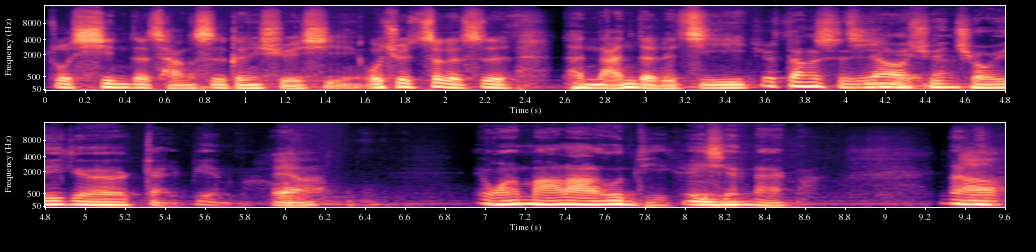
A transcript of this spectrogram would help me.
做新的尝试跟学习，我觉得这个是很难得的机遇。就当时要寻求一个改变嘛。对啊，诶玩麻辣的问题可以先来嘛？那啊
